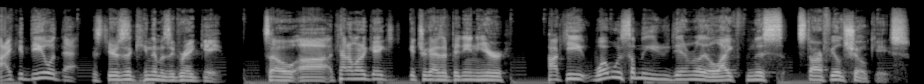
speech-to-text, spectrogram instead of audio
I could deal with that because Tears of the Kingdom is a great game. So uh, I kind of want to get get your guys' opinion here. Hockey, what was something you didn't really like from this Starfield showcase?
